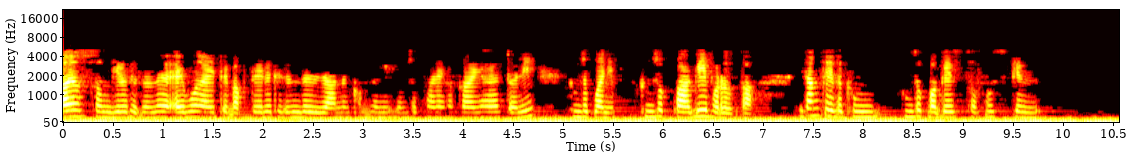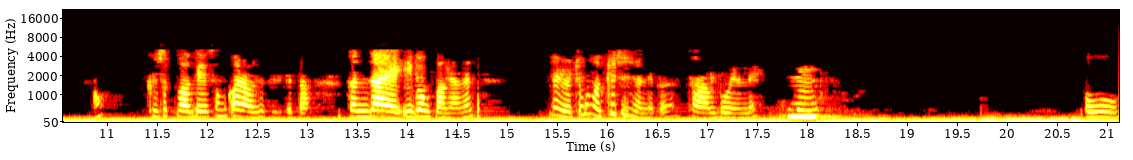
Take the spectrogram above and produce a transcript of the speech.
마이너스 전기를 대전해 엘보나이트 막대를 대전되지 않은 검정이 금속판에 가까이 하였더니 금속반이, 금속박이 벌어졌다. 이 상태에서 금, 금속박에 접붙시킨 어? 금속박의 손가락을 접붙시켰다. 전자의 이동 방향은? 선생님 이거 조금만 켜주시면 안 될까요? 잘 안 보이는데. 네. 오.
